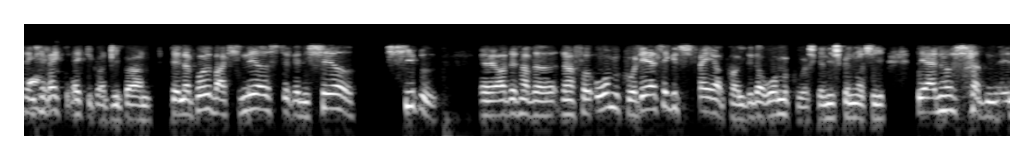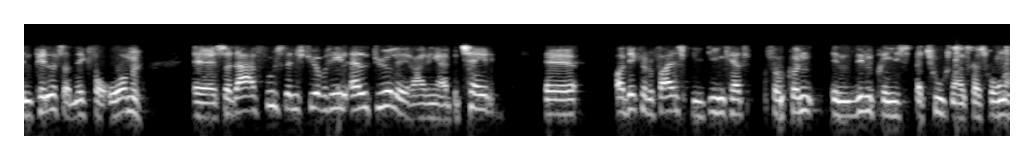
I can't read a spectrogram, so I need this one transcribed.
Den kan rigtig, rigtig godt lide børn. Den er både vaccineret, steriliseret, chippet, øh, og den har, været, den har fået ormekur. Det er altså ikke et spagophold, det der ormekur, skal jeg lige skynde mig at sige. Det er noget sådan en pille, så den ikke får orme. Øh, så der er fuldstændig styr på det hele. Alle dyrlægeregninger er betalt. Øh, og det kan du faktisk blive din kat for kun en lille pris af 1050 kroner.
